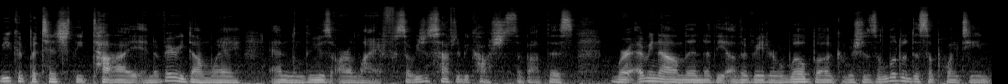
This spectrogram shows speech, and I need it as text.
we could potentially die in a very dumb way and lose our life. So we just have to be cautious about this, where every now and then the elevator will bug, which is a little disappointing,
